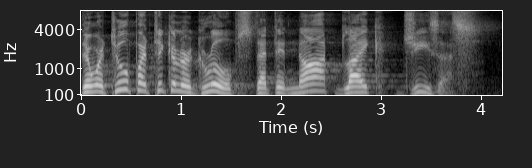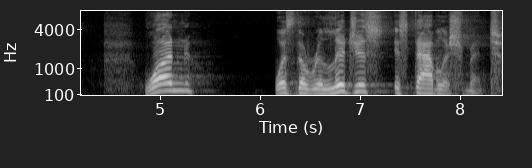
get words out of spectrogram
There were two particular groups that did not like Jesus. One was the religious establishment.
